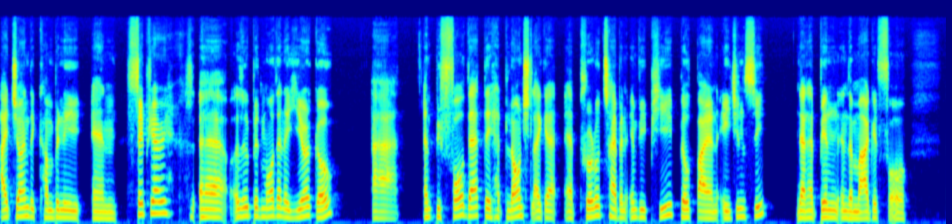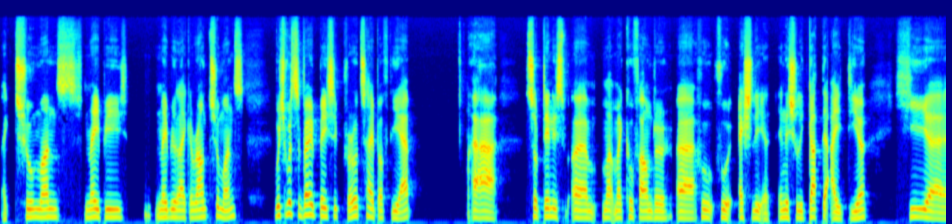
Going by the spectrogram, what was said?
I joined the company in February, uh, a little bit more than a year ago. And before that, they had launched like a, a prototype, an MVP built by an agency that had been in the market for like two months, maybe, maybe like around two months, which was a very basic prototype of the app. Uh, so Dennis, um, my, my, co-founder, uh, who who actually initially got the idea, he uh,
